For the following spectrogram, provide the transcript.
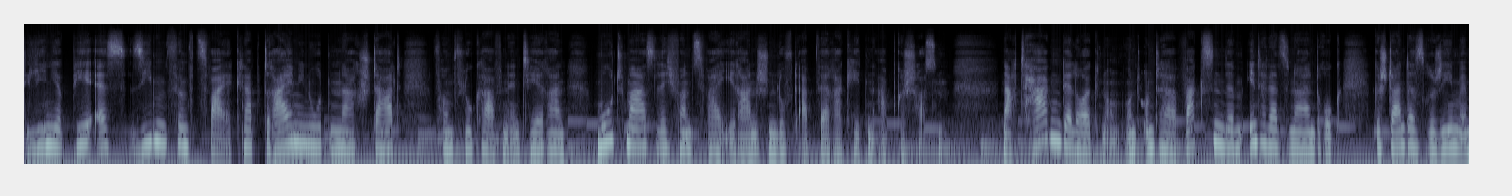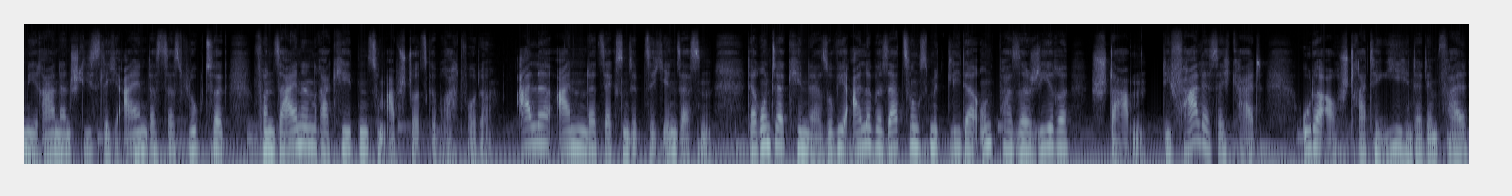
die Linie PS 752, knapp drei Minuten nach Start vom Flughafen in Teheran, mutmaßlich von zwei iranischen Luftabwehrraketen abgeschossen. Nach Tagen der Leugnung und unter wachsendem internationalen Druck gestand das Regime im Iran dann schließlich ein, dass das Flugzeug von seinen Raketen zum Absturz gebracht wurde. Alle 176 Insassen, darunter Kinder sowie alle Besatzungsmitglieder und Passagiere, starben. Die Fahrlässigkeit oder auch Strategie hinter dem Fall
